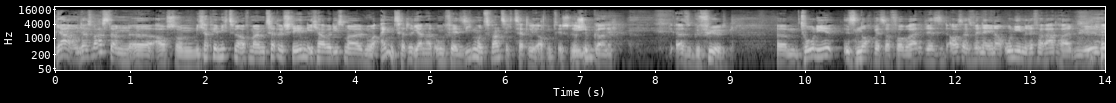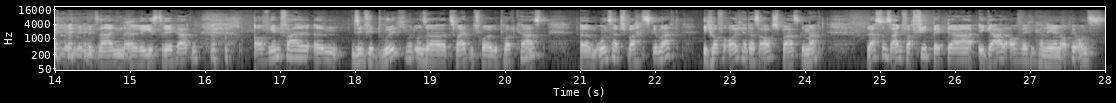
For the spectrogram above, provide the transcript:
Ja, und das war's dann äh, auch schon. Ich habe hier nichts mehr auf meinem Zettel stehen. Ich habe diesmal nur einen Zettel. Jan hat ungefähr 27 Zettel hier auf dem Tisch liegen. Das stimmt gar nicht. Also gefühlt. Ähm, Toni ist noch besser vorbereitet. Der sieht aus, als wenn er in der Uni ein Referat halten will mit, mit, mit seinen äh, Registrierkarten. Auf jeden Fall ähm, sind wir durch mit unserer zweiten Folge Podcast. Ähm, uns hat Spaß gemacht. Ich hoffe, euch hat das auch Spaß gemacht. Lasst uns einfach Feedback da, egal auf welchen Kanälen, ob ihr uns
